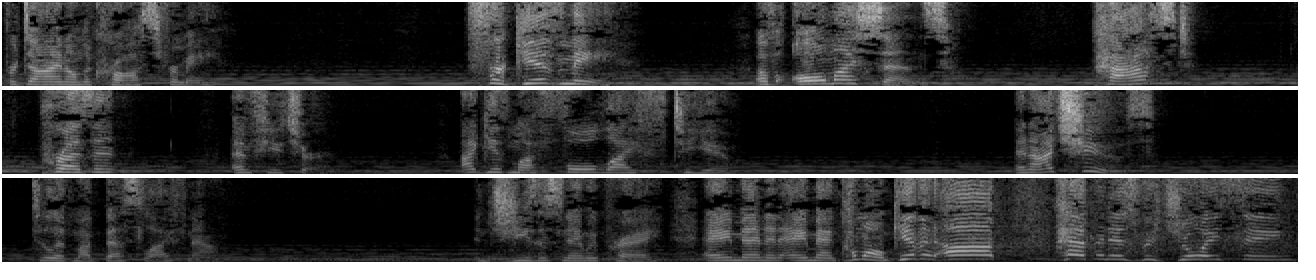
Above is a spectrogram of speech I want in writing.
for dying on the cross for me. Forgive me of all my sins past, present, and future. I give my full life to you. And I choose to live my best life now. In Jesus' name we pray. Amen and amen. Come on, give it up. Heaven is rejoicing.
